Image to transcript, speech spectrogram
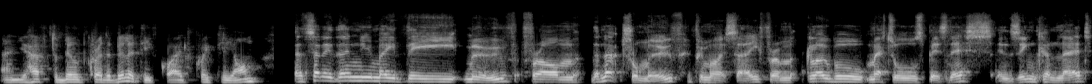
and you have to build credibility quite quickly on. And Sally, then you made the move from the natural move, if we might say, from global metals business in zinc and lead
